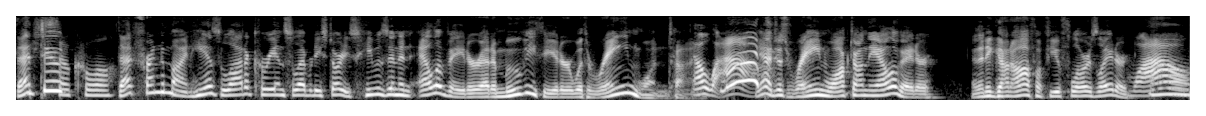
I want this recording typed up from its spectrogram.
That dude, so cool. That friend of mine, he has a lot of Korean celebrity stories. He was in an elevator at a movie theater with Rain one time. Oh, wow. Yeah, just Rain walked on the elevator. And then he got off a few floors later. Wow.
